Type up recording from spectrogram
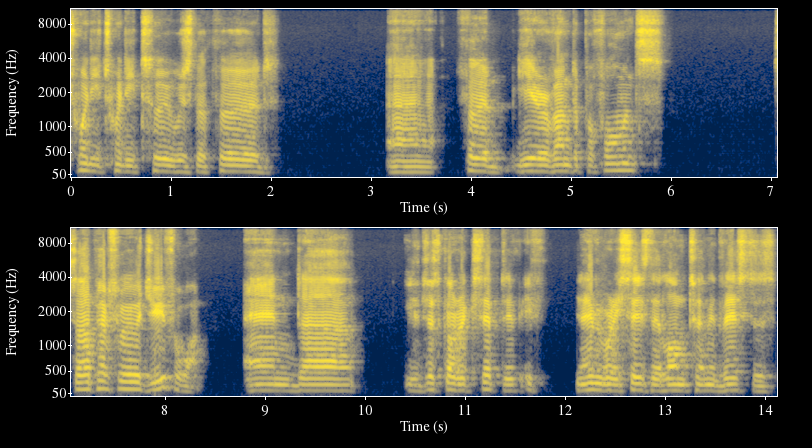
2022 was the third uh, third year of underperformance. So perhaps we were due for one. And uh, you've just got to accept if, if you know, everybody says they're long term investors,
